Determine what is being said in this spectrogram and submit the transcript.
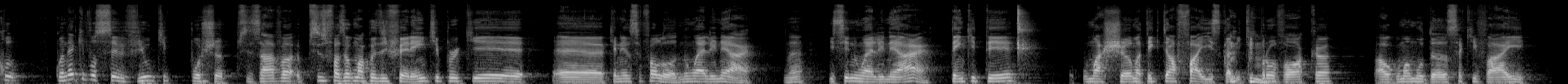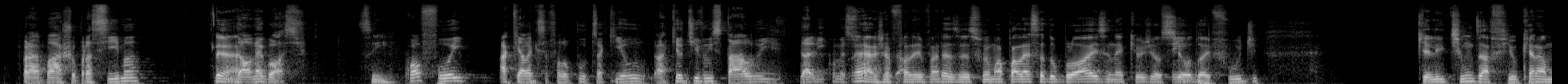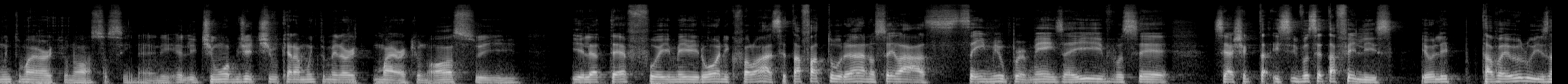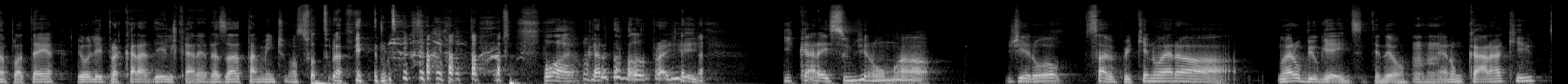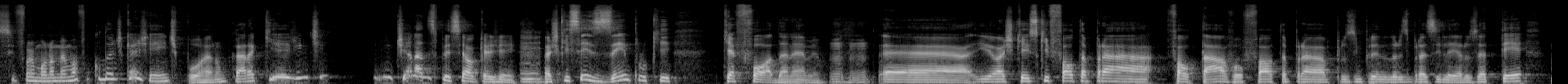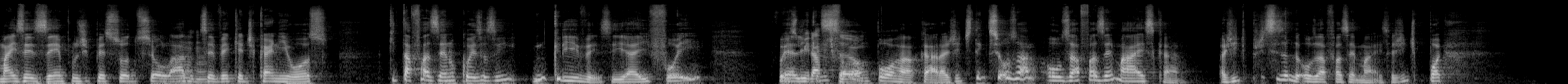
quando é que você viu que, poxa, precisava, preciso fazer alguma coisa diferente porque, é, que nem você falou, não é linear, né? E se não é linear, tem que ter uma chama, tem que ter uma faísca ali que provoca alguma mudança que vai para baixo ou para cima é. e dá o negócio. Sim. Qual foi aquela que você falou, putz, aqui eu, aqui eu tive um estalo e dali começou É, eu já falei várias vezes. Foi uma palestra do Bloise, né? Que hoje é o Sim. CEO do iFood. Que ele tinha um desafio que era muito maior que o nosso, assim, né? Ele, ele tinha um objetivo que era muito melhor, maior que o nosso e, e ele até foi meio irônico, falou, ah, você tá faturando, sei lá, 100 mil por mês aí, você, você acha que tá... E se você tá feliz? Eu olhei, tava eu e o Luiz na plateia, eu olhei pra cara dele, cara, era exatamente o nosso faturamento. Porra, o cara tá falando pra gente. E, cara, isso gerou uma. Gerou, sabe, porque não era. Não era o Bill Gates, entendeu? Era um cara que se formou na mesma faculdade que a gente, porra. Era um cara que a gente não tinha nada especial que a gente. Acho que esse exemplo que, que é foda, né, meu? É, e eu acho que é isso que falta para faltava ou falta para os empreendedores brasileiros é ter mais exemplos de pessoa do seu lado que você vê que é de carne e osso que tá fazendo coisas in- incríveis. E aí foi foi ali que a gente Inspiração. falou, porra cara a gente tem que se ousar, ousar fazer mais cara. A gente precisa ousar fazer mais. A gente pode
